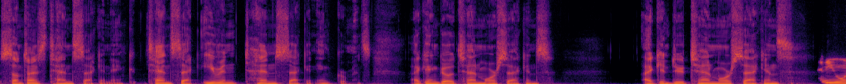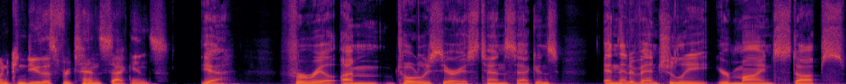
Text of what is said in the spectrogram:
sometimes 10 second inc- 10 sec even 10 second increments. I can go 10 more seconds. I can do 10 more seconds. Anyone can do this for 10 seconds yeah for real i'm totally serious 10 seconds and then eventually your mind stops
